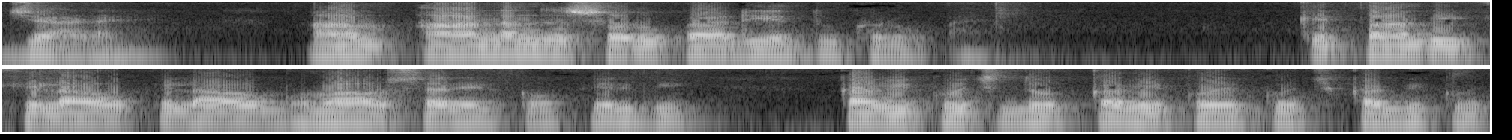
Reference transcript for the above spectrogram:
जड़ है। हम आनंद स्वरूप है और ये दुख रूप है। कितना भी खिलाओ, पिलाओ, घुमाओ शरीर को, फिर भी कभी कुछ दुख, कभी कोई कुछ, कभी कुछ।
